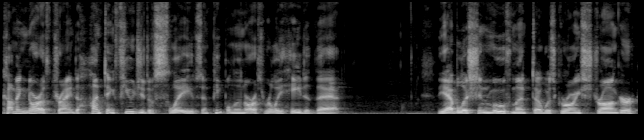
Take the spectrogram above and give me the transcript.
coming north trying to hunting fugitive slaves, and people in the north really hated that. The abolition movement uh, was growing stronger,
